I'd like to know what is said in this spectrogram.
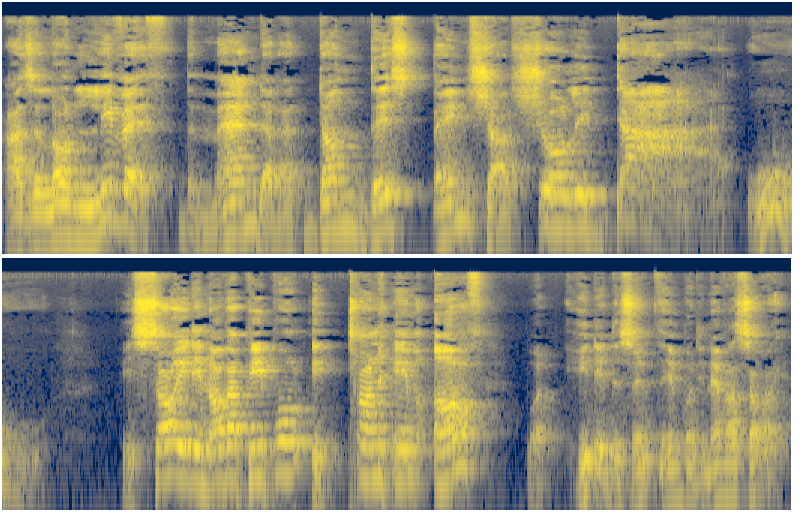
As the Lord liveth, the man that hath done this thing shall surely die. He saw it in other people, it turned him off, but he did the same thing, but he never saw it.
